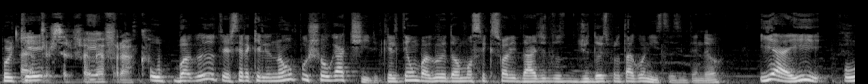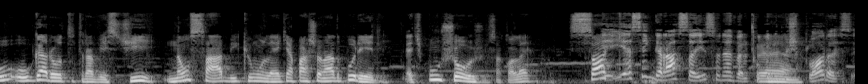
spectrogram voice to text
Porque. É, o terceiro foi meio fraco. O bagulho do terceiro é que ele não puxou o gatilho. Que ele tem um bagulho da homossexualidade do- de dois protagonistas, entendeu? E aí, o, o garoto travesti não sabe que o moleque é apaixonado por ele. É tipo um shoujo, sacolé? Só que. E, e é sem graça isso, né, velho? Porque É. ele não explora essa,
